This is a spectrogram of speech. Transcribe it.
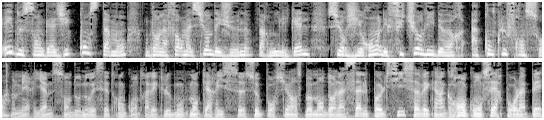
et de s'engager constamment dans la formation des jeunes, parmi lesquels surgiront les futurs leaders, a conclu François. Myriam Sandouno et cette rencontre avec le mouvement Caris se poursuit en ce moment dans la salle Paul VI avec un grand concert pour la paix,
